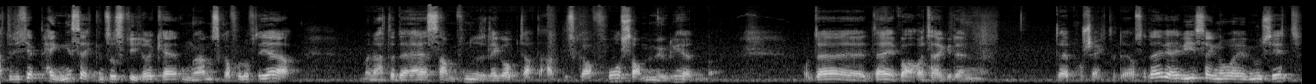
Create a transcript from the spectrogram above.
at det ikke er pengesekken som styrer hva ungene skal få lov til å gjøre, men at det er samfunnet som legger opp til at alle skal få samme muligheten. Og Det, det ivaretar det prosjektet der. Så Det viser jeg nå, har vi jo sett.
